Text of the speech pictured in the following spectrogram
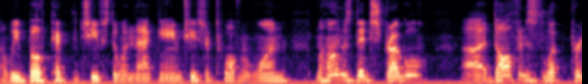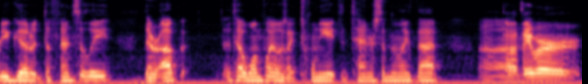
Uh, we both picked the Chiefs to win that game. Chiefs are twelve and one. Mahomes did struggle. Uh, Dolphins looked pretty good defensively. They're up until one point it was like twenty eight to ten or something like that. Um, Uh, they were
